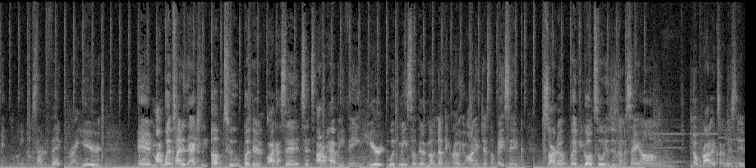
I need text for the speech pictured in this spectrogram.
Make a little, you know, sound effect right here. And my website is actually up too, but there's, like I said, since I don't have anything here with me, so there's no nothing really on it, just a basic startup. But if you go to it, it's just gonna say um, no products are listed.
